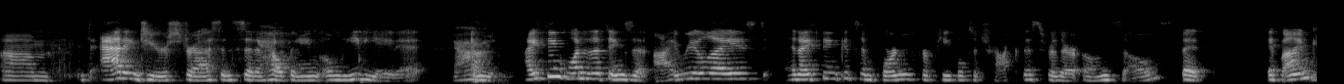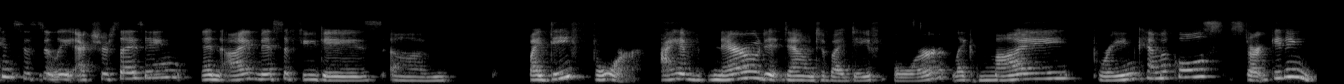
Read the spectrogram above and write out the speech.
Um, it's adding to your stress instead of helping alleviate it. Yeah. And I think one of the things that I realized, and I think it's important for people to track this for their own selves, but if I'm consistently exercising and I miss a few days, um, by day four, I have narrowed it down to by day four, like my brain chemicals start getting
